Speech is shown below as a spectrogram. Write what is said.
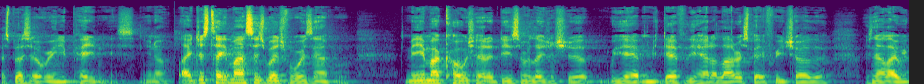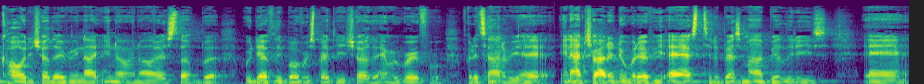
especially over any pettiness. You know, like just take my situation for example. Me and my coach had a decent relationship. We had definitely had a lot of respect for each other. It's not like we called each other every night, you know, and all that stuff, but we definitely both respected each other and we're grateful for the time that we had. And I tried to do whatever he asked to the best of my abilities and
